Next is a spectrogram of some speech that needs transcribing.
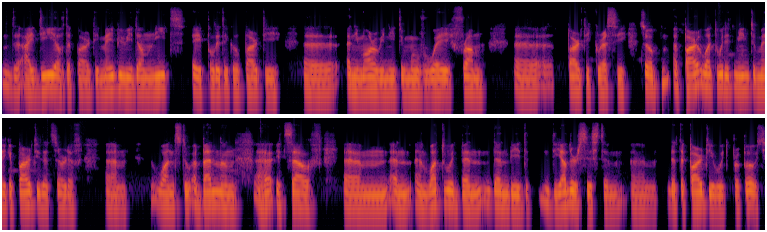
the idea of the party. Maybe we don't need a political party uh, anymore. We need to move away from uh, partycracy. So, a part, what would it mean to make a party that sort of um, wants to abandon uh, itself um, and and what would then then be the, the other system um, that the party would propose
